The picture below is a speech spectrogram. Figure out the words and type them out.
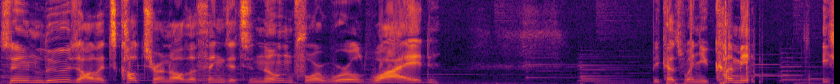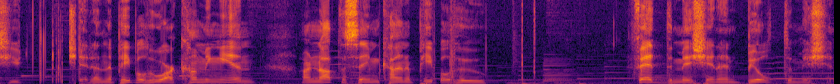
soon lose all its culture and all the things it's known for worldwide. Because when you come in, you change it, and the people who are coming in are not the same kind of people who fed the mission and built the mission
